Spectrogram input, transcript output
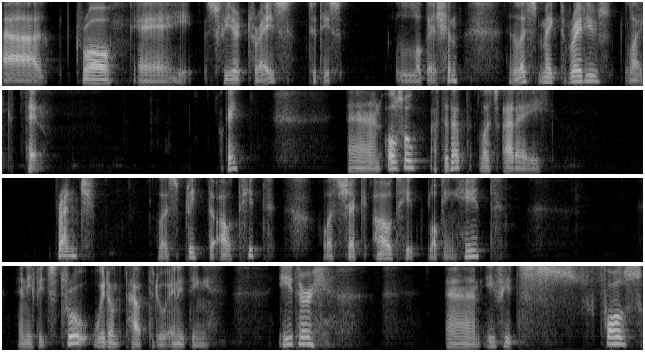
uh, draw a sphere trace to this location. And let's make the radius like 10. Okay. And also after that, let's add a branch. Let's split the out hit. Let's check out hit blocking hit. And if it's true, we don't have to do anything either. And if it's false,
